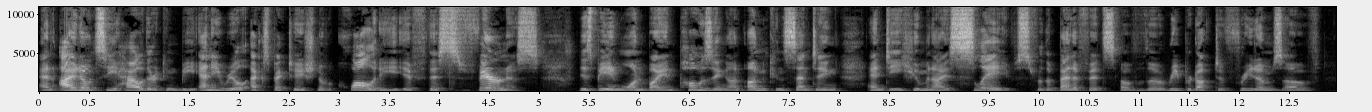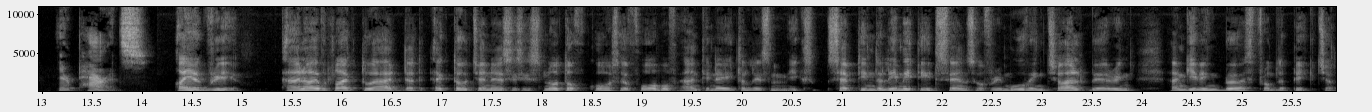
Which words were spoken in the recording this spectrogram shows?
And I don't see how there can be any real expectation of equality if this fairness is being won by imposing on unconsenting and dehumanized slaves for the benefits of the reproductive freedoms of their parents. I agree. And I would like to add that ectogenesis is not, of course, a form of antinatalism, except in the limited sense of removing childbearing and giving birth from the picture.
